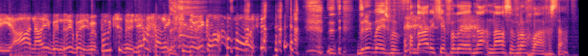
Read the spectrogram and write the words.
Ja, nou ik ben druk bezig met poetsen, dus ja, dan is hij er weer klaar voor. Druk bezig, met- vandaar dat je even na- naast de vrachtwagen staat.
